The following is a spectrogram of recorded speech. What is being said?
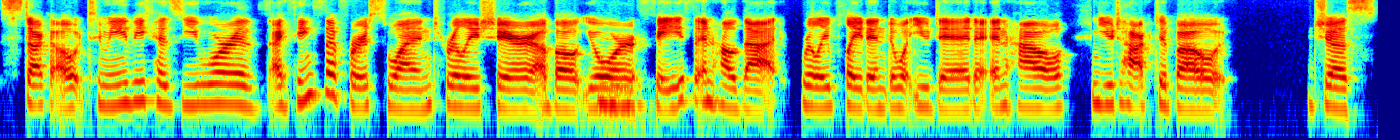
stuck out to me because you were, I think, the first one to really share about your mm. faith and how that really played into what you did and how you talked about just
